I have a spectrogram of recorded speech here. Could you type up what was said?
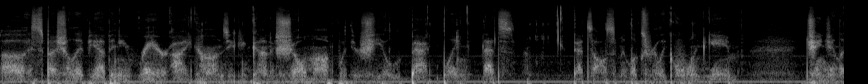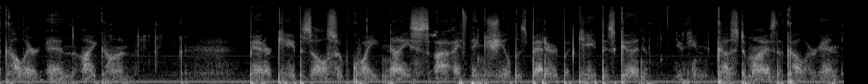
Uh, especially if you have any rare icons, you can kind of show them off with your shield back bling. That's that's awesome. It looks really cool in game. Changing the color and icon. Banner Cape is also quite nice. I think Shield is better, but Cape is good. You can customize the color and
